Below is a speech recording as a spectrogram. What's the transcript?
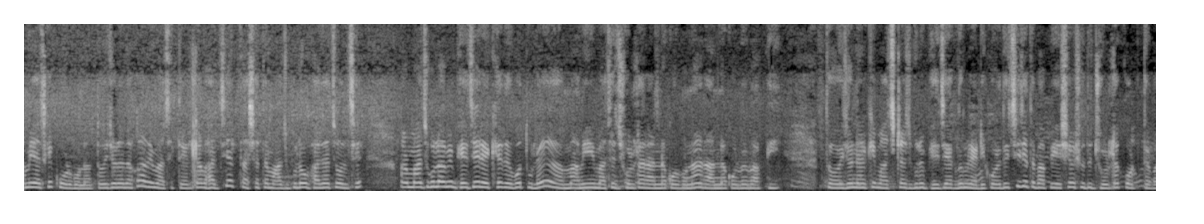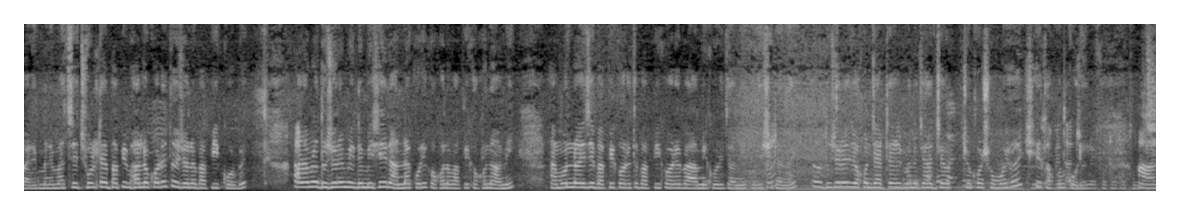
আমি আজকে করব না। তো ওই জন্য দেখো আমি মাছের তেলটা ভাজছি, আর তার সাথে মাছগুলোও ভাজা চলছে। আর মাছগুলো আমি ভেজে রেখে দেবো তুলে। আমি মাছের ঝোলটা রান্না করব না, রান্না করবে বাপি। তো ওই জন্য আর কি মাছ টাছগুলো ভেজে একদম রেডি করে দিচ্ছি যাতে বাপি এসে শুধু ঝোলটা করতে পারে। মানে মাছের ঝোলটা বাপি ভালো করে, তো ওই জন্য বাপি করবে। আর আমরা দুজনে মিলেমিশেই রান্না করি, কখনো বাপি, কখনো আমি। এমন নয় যে বাপি করে তো বাপি করে বা আমি করি তো আমি করি, সেটা নয়। তো দুজনে যখন যারটা মানে যার যখন সময় হয়, সে তখন করি। আর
